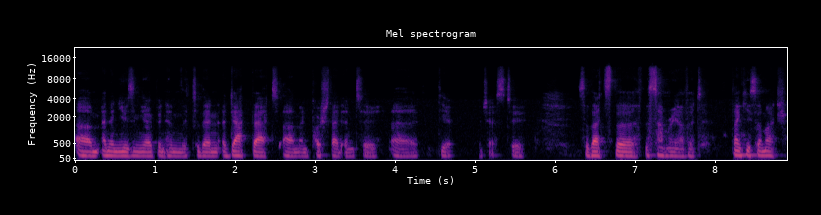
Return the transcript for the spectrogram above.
um, and then using the OpenHIM to then adapt that um, and push that into uh, DHIS2. So that's the the summary of it. Thank you so much.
